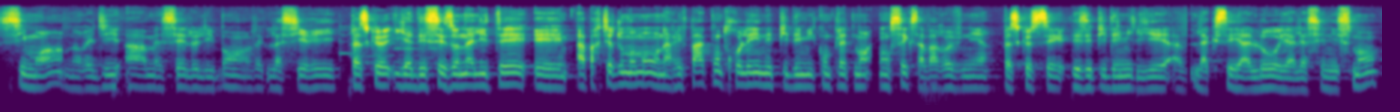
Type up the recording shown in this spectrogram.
six mois, on aurait dit Ah, mais c'est le Liban avec la Syrie. Parce qu'il y a des saisonnalités et à partir du moment où on n'arrive pas à contrôler une épidémie complètement, on sait que ça va revenir parce que c'est des épidémies liées à l'accès à l'eau et à l'assainissement.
